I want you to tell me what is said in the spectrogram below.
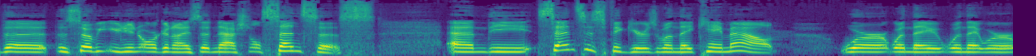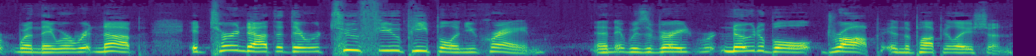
the the Soviet Union organized a national census, and the census figures when they came out were when they when they were when they were written up, it turned out that there were too few people in Ukraine, and it was a very notable drop in the population.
